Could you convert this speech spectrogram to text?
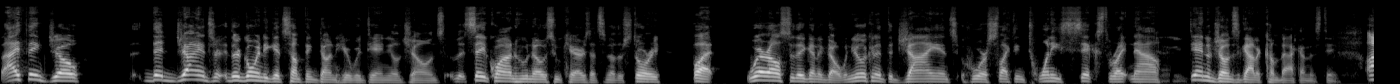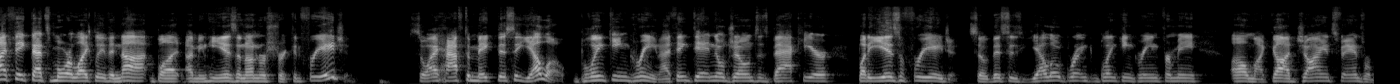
but I think Joe, the Giants are they're going to get something done here with Daniel Jones. Saquon, who knows, who cares? That's another story. But where else are they going to go? When you're looking at the Giants, who are selecting 26th right now, Daniel Jones has got to come back on this team. I think that's more likely than not, but I mean, he is an unrestricted free agent. So I have to make this a yellow, blinking green. I think Daniel Jones is back here but he is a free agent. So this is yellow blink, blinking green for me. Oh my God, Giants fans were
